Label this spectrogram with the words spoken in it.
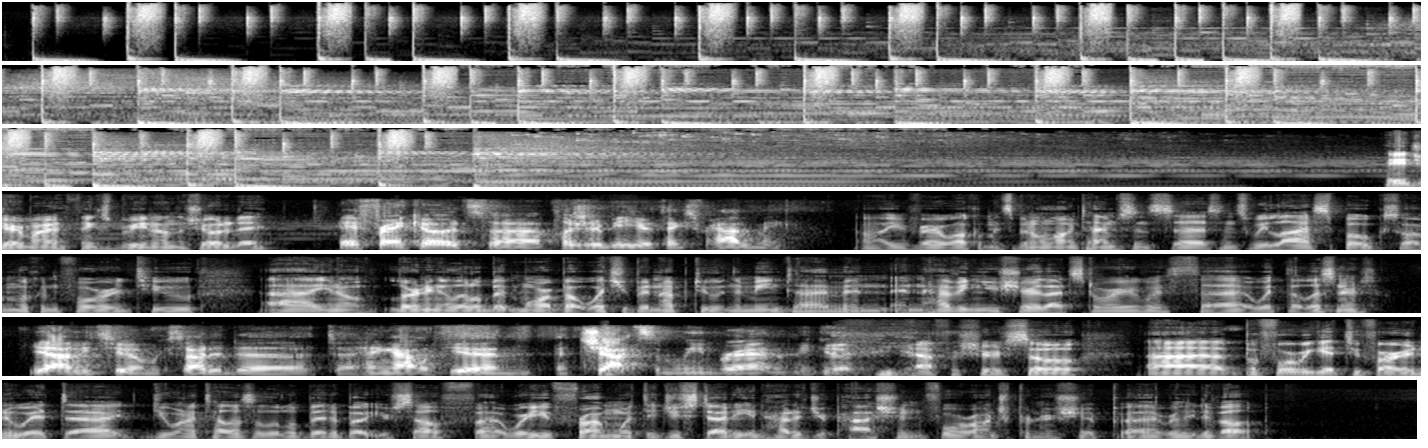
Hey, Jeremiah. Thanks for being on the show today. Hey, Franco. It's a pleasure to be here. Thanks for having me. Uh, you're very welcome. It's been a long time since uh, since we last spoke, so I'm looking forward to uh, you know learning a little bit more about what you've been up to in the meantime, and, and having you share that story with uh, with the listeners. Yeah, me too. I'm excited to to hang out with you and, and chat some lean brand. It'd be good. yeah, for sure. So uh, before we get too far into it, uh, do you want to tell us a little bit about yourself? where are you from? What did you study? And how did your passion for entrepreneurship really develop?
